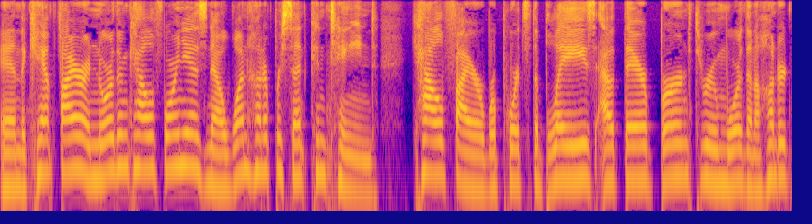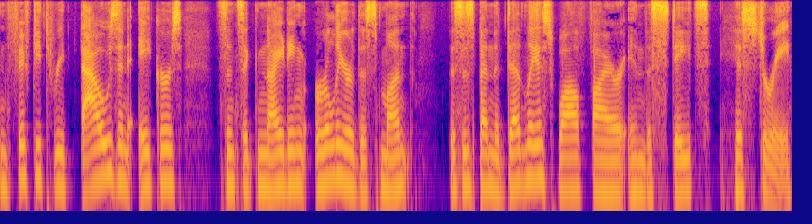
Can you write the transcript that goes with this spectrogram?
And the Camp Fire in Northern California is now 100% contained. Cal Fire reports the blaze out there burned through more than 153,000 acres since igniting earlier this month. This has been the deadliest wildfire in the state's history.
